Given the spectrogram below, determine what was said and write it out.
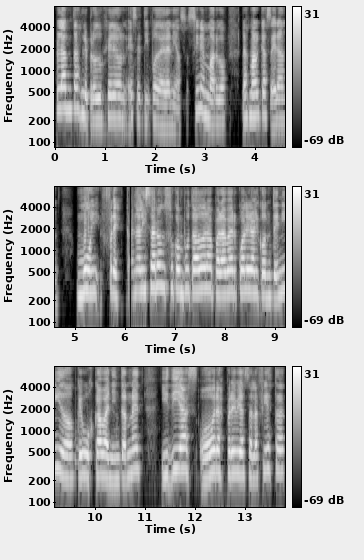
plantas le produjeron ese tipo de arañazos. Sin embargo, las marcas eran muy frescas. Analizaron su computadora para ver cuál era el contenido que buscaba en internet y días o horas previas a la fiesta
